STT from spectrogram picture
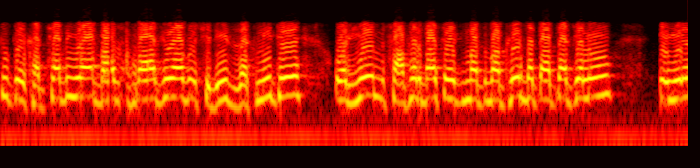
चूँकि खदशा भी है बाद अफराज जो है वो शदीद जख्मी थे, और ये मुसाफिर बस एक मरतबा फिर बताता चलूँ कि ये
